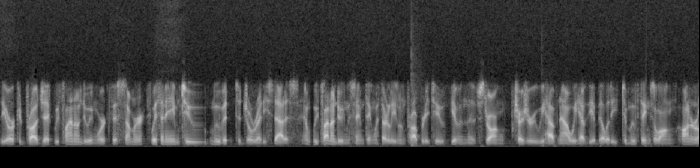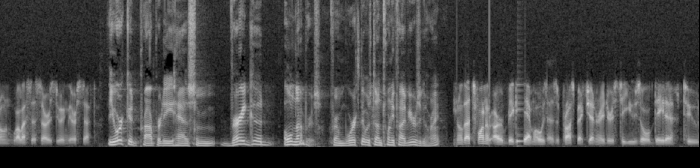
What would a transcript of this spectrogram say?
the Orchid project. We plan on doing work this summer with an aim to move it to ready status. And we plan on doing the same thing with our Leland property too. Given the strong treasury we have now, we have the ability to move things along on our own while SSR is doing their stuff. The Orchid property has some very good old numbers from work that was done 25 years ago, right? You know, that's one of our big MOs as a prospect generator is to use old data to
